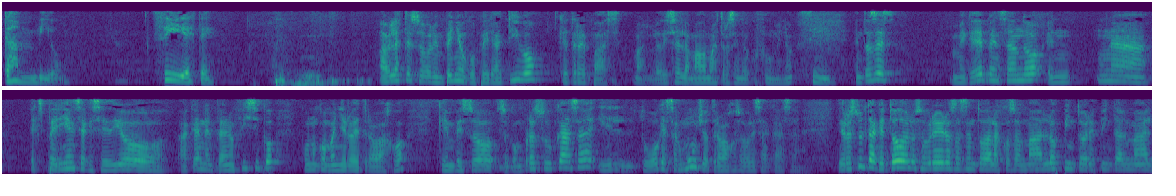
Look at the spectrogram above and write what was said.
cambio. Sí, este. Hablaste sobre empeño cooperativo que trae paz bueno, lo dice el amado maestro Sendo Kuzumi, ¿no? Sí. Entonces, me quedé pensando en una experiencia que se dio acá en el plano físico con un compañero de trabajo que empezó, se compró su casa y él tuvo que hacer mucho trabajo sobre esa casa. Y resulta que todos los obreros hacen todas las cosas mal, los pintores pintan mal,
